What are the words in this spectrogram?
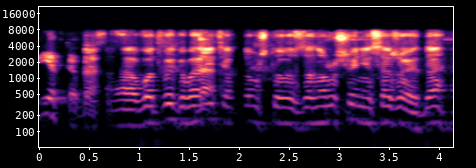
редко. Да. А, вот вы говорите да. о том, что за нарушение сажают, да?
